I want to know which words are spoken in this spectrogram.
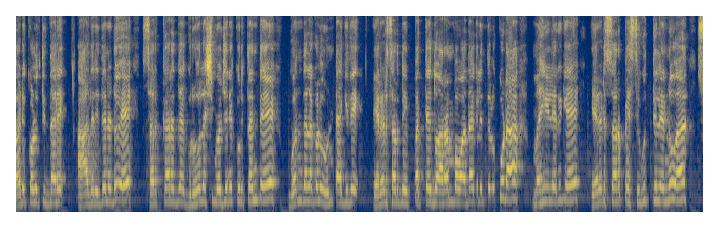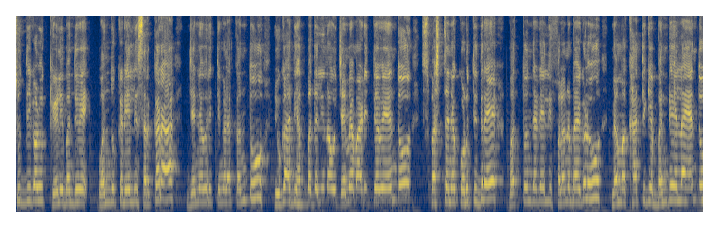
ಮಾಡಿಕೊಳ್ಳುತ್ತಿದ್ದಾರೆ. ಆದರೆ ಇದರ ನಡುವೆ ಸರ್ಕಾರದ ಗೃಹಲಕ್ಷ್ಮಿ ಯೋಜನೆ ಕುರಿತಂತೆ ಗೊಂದಲಗಳು ಉಂಟಾಗಿದೆ. ಎರಡ್ ಸಾವಿರದ ಇಪ್ಪತ್ತೈದು ಆರಂಭವಾದಾಗಲಿಂದಲೂ ಕೂಡ ಮಹಿಳೆಯರಿಗೆ ಎರಡ್ ಸಾವಿರ ರೂಪಾಯಿ ಸಿಗುತ್ತಿಲ್ಲ ಎನ್ನುವ ಸುದ್ದಿಗಳು ಕೇಳಿ ಬಂದಿವೆ. ಬಂದಿವೆ ಒಂದು ಕಡೆಯಲ್ಲಿ ಸರ್ಕಾರ ಜನವರಿ ತಿಂಗಳ ಕಂತು ಯುಗಾದಿ ಹಬ್ಬದಲ್ಲಿ ನಾವು ಜಮೆ ಮಾಡಿದ್ದೇವೆ ಎಂದು ಸ್ಪಷ್ಟನೆ ಕೊಡುತ್ತಿದ್ರೆ ಮತ್ತೊಂದೆಡೆಯಲ್ಲಿ ಫಲಾನುಭವಿಗಳು ನಮ್ಮ ಖಾತೆಗೆ ಬಂದೇ ಇಲ್ಲ ಎಂದು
